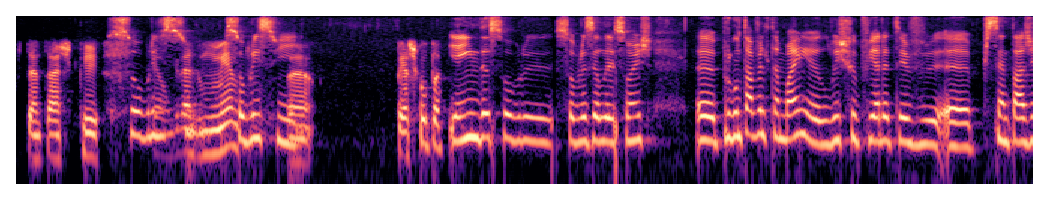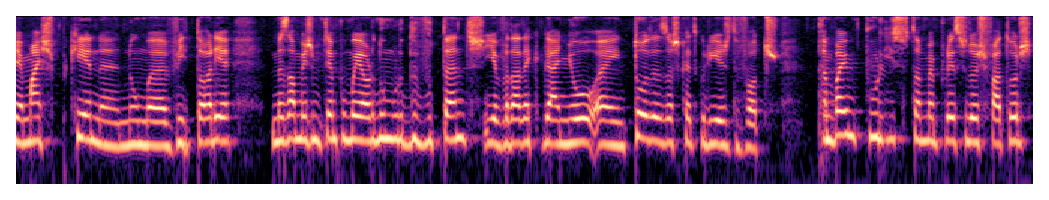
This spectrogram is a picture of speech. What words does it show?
Portanto, acho que sobre é um isso, grande momento. Sobre isso e, uh, peço desculpa. E ainda sobre, sobre as eleições, uh, perguntava-lhe também, uh, Luís Filipe Vieira teve a percentagem mais pequena numa vitória, mas ao mesmo tempo o maior número de votantes e a verdade é que ganhou em todas as categorias de votos. Também por isso, também por esses dois fatores,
